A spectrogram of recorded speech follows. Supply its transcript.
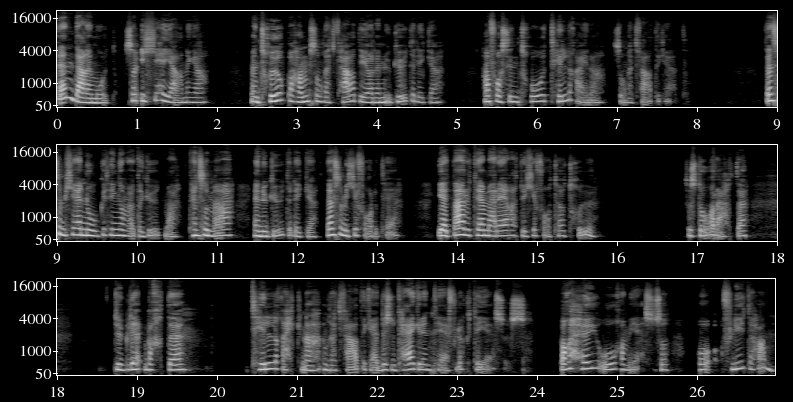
den derimot, som ikke har gjerninger, men tror på ham som rettferdiggjør den ugudelige, han får sin tro tilregnet som rettferdighet. Den som ikke har noe ting å møte Gud med, den som er en ugudelig, den som ikke får det til. Gjerne er du til med der at du ikke får til å tro. Så står det at du blir tilrekna en rettferdighet hvis du tar din tilflukt til Jesus. Bare høy ord om Jesus og, og fly til han,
